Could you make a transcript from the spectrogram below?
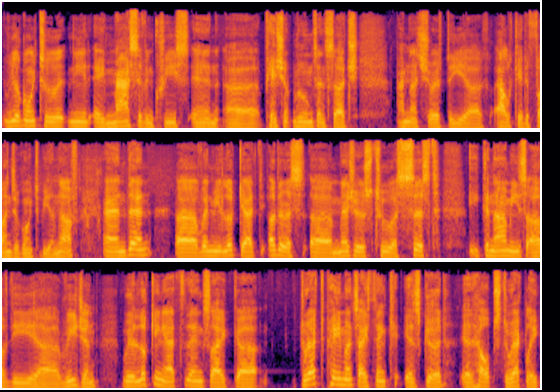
We are going to need a massive increase in uh, patient rooms and such. I'm not sure if the uh, allocated funds are going to be enough. And then uh, when we look at the other uh, measures to assist economies of the uh, region, we're looking at things like uh, direct payments, I think, is good. It helps directly.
